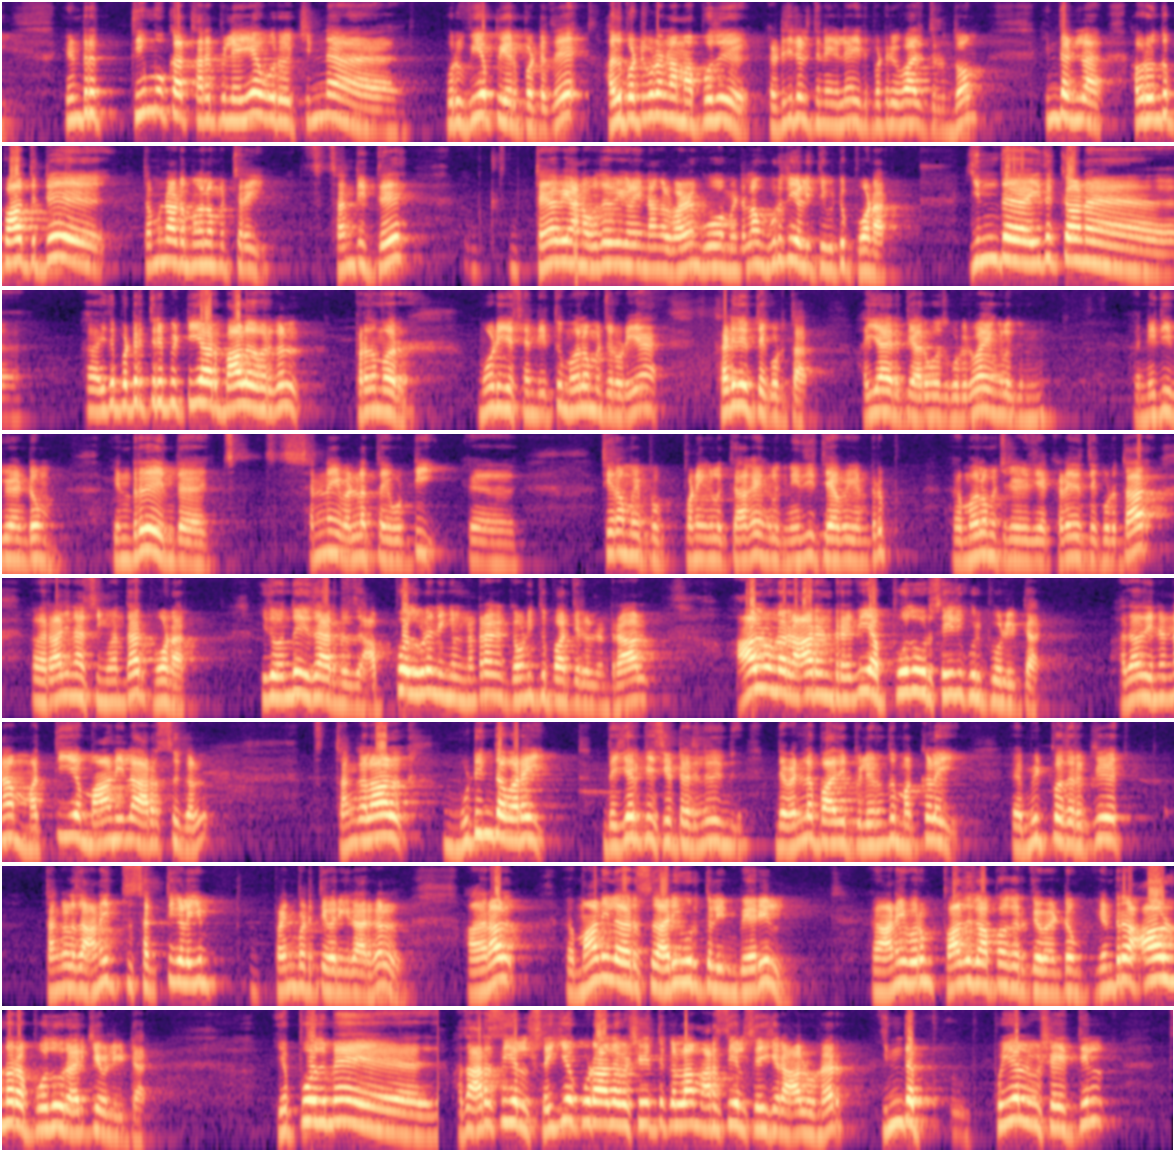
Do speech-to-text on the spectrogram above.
என்று திமுக தரப்பிலேயே ஒரு சின்ன ஒரு வியப்பு ஏற்பட்டது. அது பற்றி கூட நாம் அப்போது டிஜிட்டல் திணையில் இது பற்றி விவாதித்திருந்தோம். இந்த நில அவர் வந்து பார்த்துட்டு தமிழ்நாடு முதலமைச்சரை சந்தித்து தேவையான உதவிகளை நாங்கள் வழங்குவோம் என்றெல்லாம் உறுதியளித்து விட்டு போனார். இந்த இதுக்கான இது பற்றி திருப்பி டிஆர் பாலு அவர்கள் பிரதமர் மோடியை சந்தித்து முதலமைச்சருடைய கடிதத்தை கொடுத்தார். ஐயாயிரத்தி அறுபது கோடி ரூபாய் எங்களுக்கு நிதி வேண்டும் என்று இந்த சென்னை வெள்ளத்தை ஒட்டி சீரமைப்பு பணிகளுக்காக எங்களுக்கு நிதி தேவை என்று முதலமைச்சர் எழுதிய கடிதத்தை கொடுத்தார். ராஜ்நாத் சிங் வந்தார் போனார். இது வந்து இதாக இருந்தது. அப்போது கூட நீங்கள் நன்றாக கவனித்து பார்த்தீர்கள் என்றால் ஆளுநர் ஆர் என் ரவி அப்போது ஒரு செய்திக்குறிப்பு வெளியிட்டார். அதாவது என்னென்னா மத்திய மாநில அரசுகள் தங்களால் முடிந்தவரை இந்த இயற்கை சீற்றத்திலிருந்து இந்த வெள்ள பாதிப்பிலிருந்து மக்களை மீட்பதற்கு தங்களது அனைத்து சக்திகளையும் பயன்படுத்தி வருகிறார்கள். அதனால் மாநில அரசு அறிவுறுத்தலின் பேரில் அனைவரும் பாதுகாப்பாக இருக்க வேண்டும் என்று ஆளுநர் அப்போது ஒரு அறிக்கை வெளியிட்டார். எப்போதுமே அது அரசியல் செய்யக்கூடாத விஷயத்துக்கெல்லாம் அரசியல் செய்கிற ஆளுநர். இந்த புயல் விஷயத்தில்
